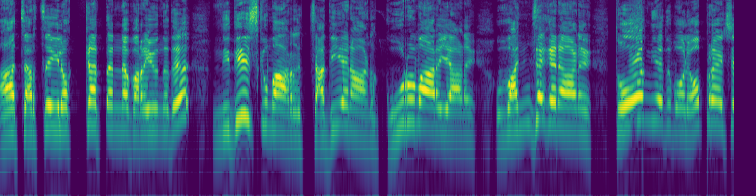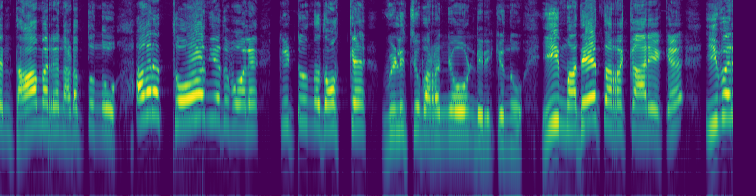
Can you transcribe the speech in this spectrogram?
ആ ചർച്ചയിലൊക്കെ തന്നെ പറയുന്നത് നിതീഷ് കുമാർ ചതിയനാണ് കൂറുമാറിയാണ് വഞ്ചകനാണ് തോന്നിയതുപോലെ ഓപ്പറേഷൻ താമര നടത്തുന്നു. അങ്ങനെ തോന്നിയതുപോലെ കിട്ടുന്നതൊക്കെ വിളിച്ചു പറഞ്ഞുകൊണ്ടിരിക്കുന്നു. ഈ മതേതറക്കാരെയൊക്കെ ഇവർ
